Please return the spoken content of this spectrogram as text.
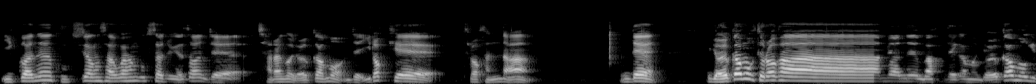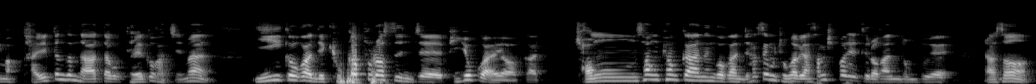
이과는 국수형 사과 한국사 중에서 이제 잘한 걸 10과목. 이제 이렇게 들어간다. 근데 10과목 들어가면은 막 내가 막 10과목이 막 다 1등급 나왔다고 될 것 같지만 이거가 이제 교과 플러스 이제 비교과예요. 그러니까 정성 평가하는 거가 이제 학생부 종합이 한 30% 들어가는 정도의 라서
